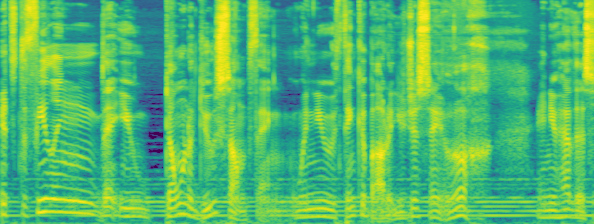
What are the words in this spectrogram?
It's the feeling that you don't want to do something. When you think about it, you just say, ugh, and you have this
